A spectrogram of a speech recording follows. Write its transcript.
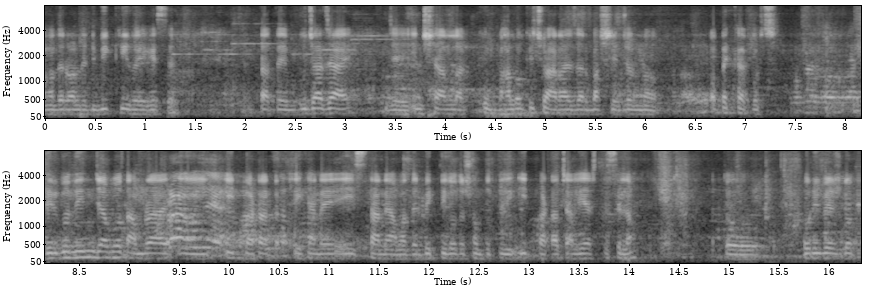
আমাদের অলরেডি বিক্রি হয়ে গেছে, তাতে বোঝা যায় যে ইনশাআল্লাহ খুব ভালো কিছু আড়াই হাজার বাসের জন্য অপেক্ষা করছি। দীর্ঘদিন যাবৎ আমরা এই ইট ভাটা, এখানে এই স্থানে আমাদের ব্যক্তিগত সম্পত্তি ইট ভাটা চালিয়ে আসতেছিলাম। তো পরিবেশগত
